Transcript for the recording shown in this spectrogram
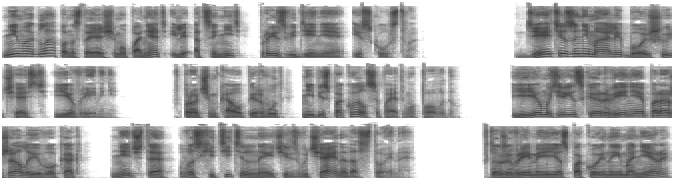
не могла по-настоящему понять или оценить произведение искусства. Дети занимали большую часть ее времени. Впрочем, Каупервуд не беспокоился по этому поводу. Ее материнское рвение поражало его как нечто восхитительное и чрезвычайно достойное. В то же время ее спокойные манеры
